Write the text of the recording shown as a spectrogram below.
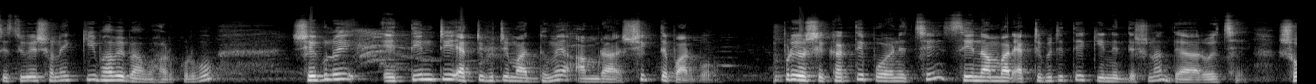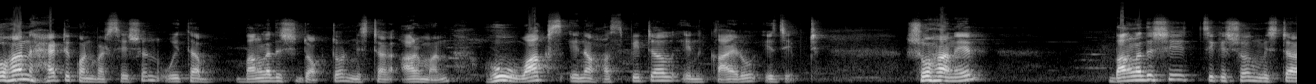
সিচুয়েশনে কীভাবে ব্যবহার করব, সেগুলোই এই তিনটি অ্যাক্টিভিটির মাধ্যমে আমরা শিখতে পারব। প্রিয় শিক্ষার্থী, পড়ে নিচ্ছি সি নাম্বার অ্যাক্টিভিটিতে কী নির্দেশনা দেওয়া রয়েছে? Sohan had a conversation with a Bangladeshi doctor mister Arman who works in a hospital in Cairo Egypt সোহানের বাংলাদেশি চিকিৎসক মিস্টার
